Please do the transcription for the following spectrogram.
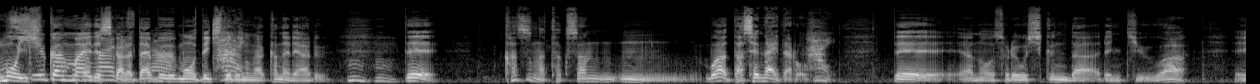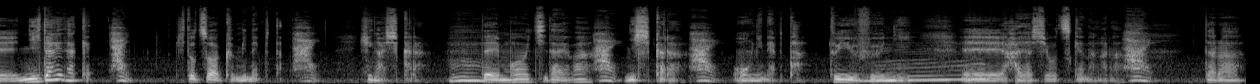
もう1週間前ですからだいぶもうできてるのがかなりある、はい、で数がたくさんは出せないだろう、はい、であのそれを仕組んだ連中は、えー、2台だけ、はい、一つは組ねぷた、はい、東から。でもう一台は西から。扇ねぷた。というふうに、えー、林をつけながら、はい、たら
